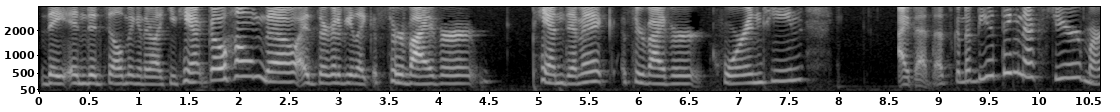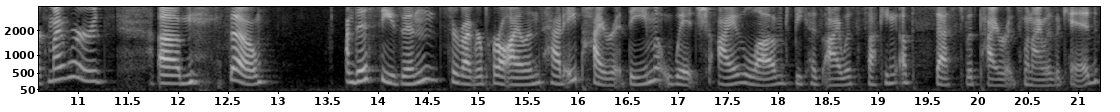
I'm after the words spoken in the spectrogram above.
they ended filming and they're like you can't go home though. Is there going to be like Survivor pandemic, Survivor quarantine? I bet that's going to be a thing next year. Mark my words. Um, so, this season, Survivor Pearl Islands had a pirate theme, which I loved because I was fucking obsessed with pirates when I was a kid.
